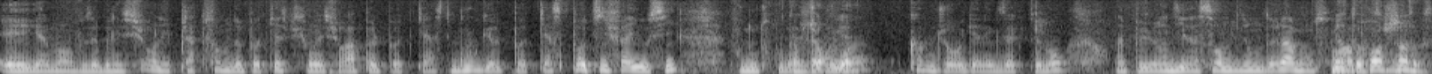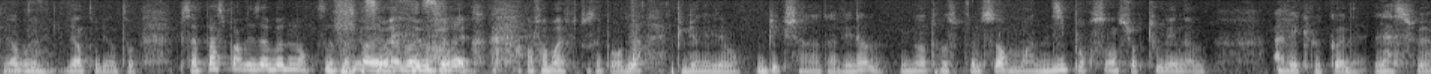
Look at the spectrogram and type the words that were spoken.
Et également à vous abonner sur les plateformes de podcast, puisqu'on est sur Apple Podcast, Google Podcast, Spotify aussi. Vous nous trouvez Comme à chaque fois comme Joe Rogan exactement. On a pas eu un deal à 100 millions de dollars, mais on s'en rapproche. Bientôt, bientôt, bientôt, bientôt, Ça passe par les abonnements. Ça passe par les abonnements. C'est vrai. enfin bref, tout ça pour dire. Et puis bien évidemment, big shout out à Venom, notre sponsor, moins 10% sur tout Venom avec le code LASFEUR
